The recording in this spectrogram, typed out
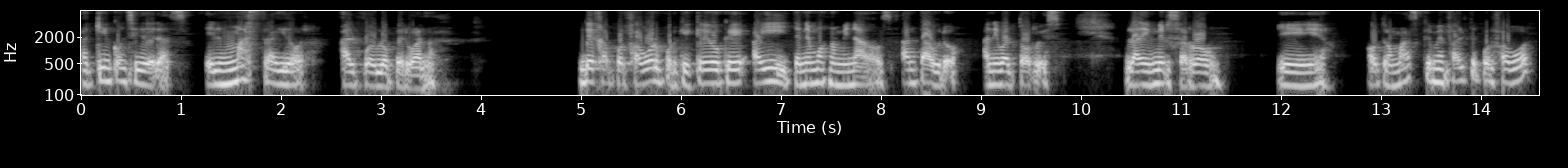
¿A quién consideras el más traidor al pueblo peruano? Deja, por favor, porque creo que ahí tenemos nominados Antauro, Aníbal Torres, Vladimir Cerrón y otro más que me falte, por favor.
